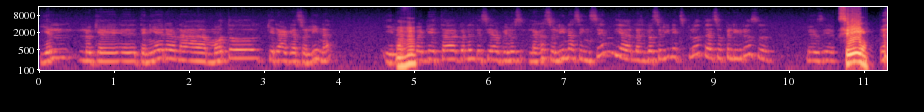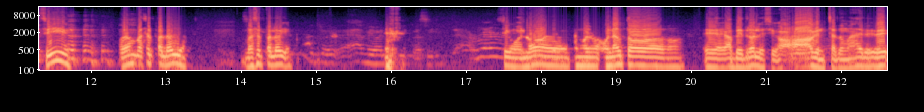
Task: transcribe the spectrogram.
Y él lo que eh, tenía era una moto que era gasolina. Y la tipa que estaba con él decía: Pero la gasolina se incendia, la gasolina explota, eso es peligroso. Le decía. Sí, sí, va a ser paloyo. Va a ser paloyo. Ah, me vale pico, así. Sí, como no, eh, tengo un auto eh, a petróleo, así, oh, que chato madre.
